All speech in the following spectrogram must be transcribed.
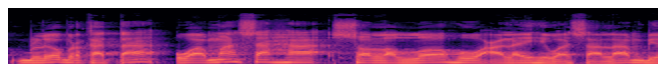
beliau berkata wa masaha sallallahu alaihi wasallam bi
